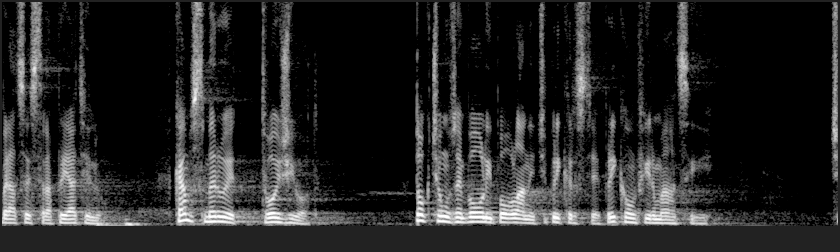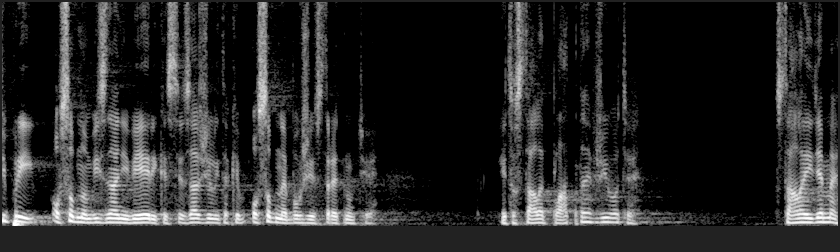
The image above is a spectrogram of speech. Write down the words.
brat, sestra, priateľu? Kam smeruje tvoj život? To, k čomu sme boli povolaní, či pri krste, pri konfirmácii, či pri osobnom vyznaní viery, keď ste zažili také osobné Božie stretnutie. Je to stále platné v živote? Stále ideme?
